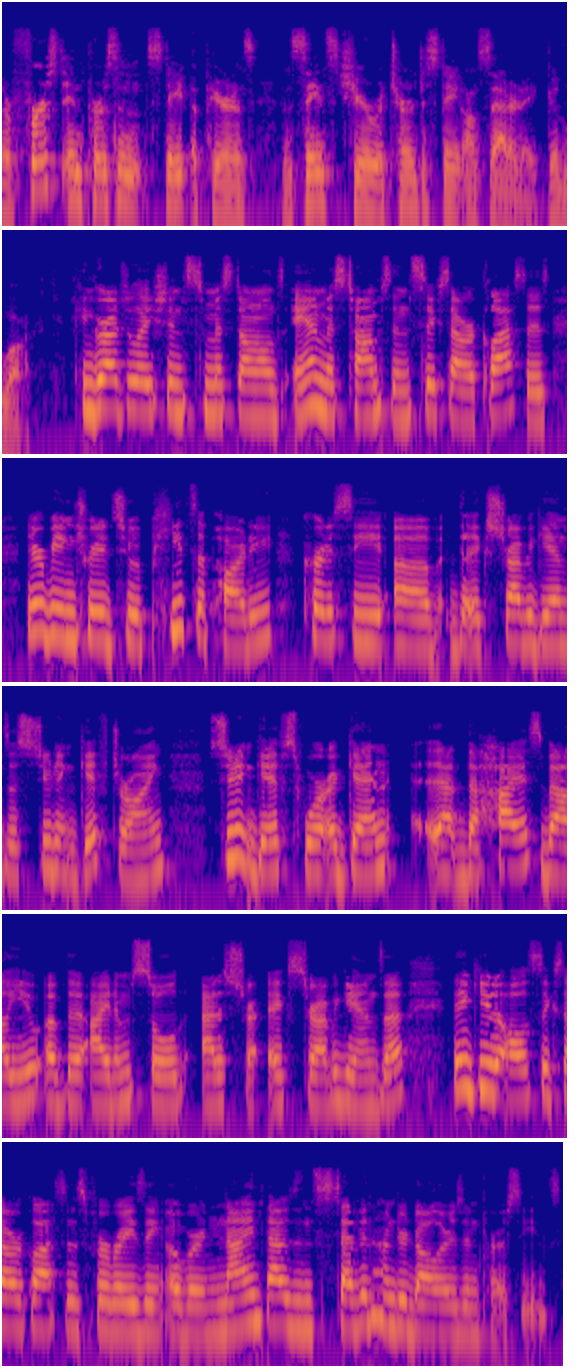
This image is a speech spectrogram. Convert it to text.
their first in-person state appearance, and Saints Cheer return to state on Saturday. Good luck. Congratulations to Miss Donalds and Miss Thompson's six-hour classes. They're being treated to a pizza party courtesy of the Extravaganza student gift drawing. Student gifts were again at the highest value of the items sold at Extravaganza. Thank you to all six-hour classes for raising over $9,700 in proceeds.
